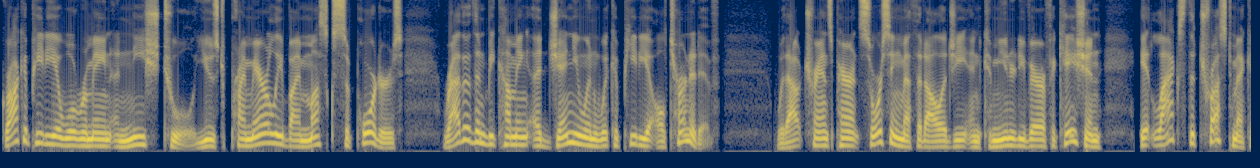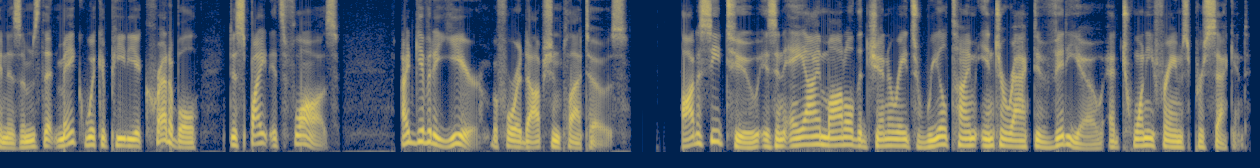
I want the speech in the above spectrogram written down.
Grokipedia will remain a niche tool used primarily by Musk's supporters rather than becoming a genuine Wikipedia alternative. Without transparent sourcing methodology and community verification, it lacks the trust mechanisms that make Wikipedia credible despite its flaws. I'd give it a year before adoption plateaus. Odyssey 2 is an AI model that generates real-time interactive video at 20 frames per second.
